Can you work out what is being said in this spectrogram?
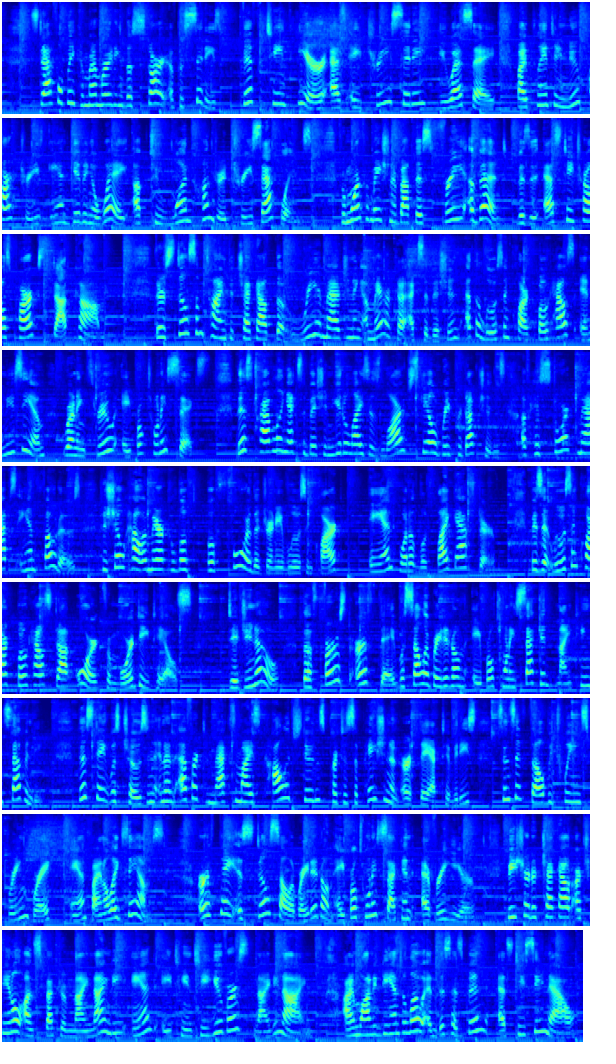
Staff will be commemorating the start of the city's 15th year as a Tree City USA by planting new park trees and giving away up to 100 tree saplings. For more information about this free event, visit stcharlesparks.com. There's still some time to check out the Reimagining America exhibition at the Lewis and Clark Boathouse and Museum running through April 26th. This traveling exhibition utilizes large scale reproductions of historic maps and photos to show how America looked before the journey of Lewis and Clark and what it looked like after. Visit lewisandclarkboathouse.org for more details. Did you know? The first Earth Day was celebrated on April 22, 1970. This date was chosen in an effort to maximize college students' participation in Earth Day activities since it fell between spring break and final exams. Earth Day is still celebrated on April 22nd every year. Be sure to check out our channel on Spectrum 990 and AT&T UVerse 99. I'm Lonnie D'Angelo and this has been STC Now.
